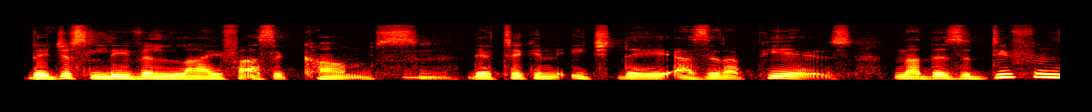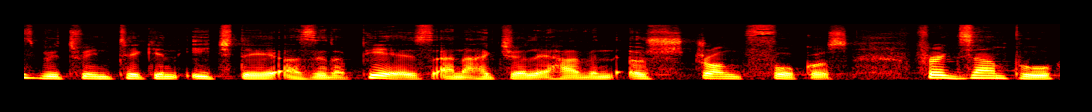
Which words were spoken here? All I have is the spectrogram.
They're just living life as it comes. Mm. They're taking each day as it appears. Now, there's a difference between taking each day as it appears and actually having a strong focus. For example,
